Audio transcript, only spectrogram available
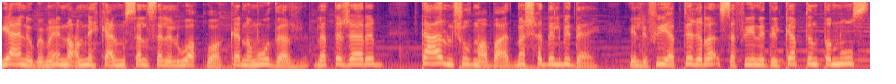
يعني وبما أنه عم نحكي عن المسلسل الواقوى كنموذج للتجارب تعالوا نشوف مع بعض مشهد البداية. اللي فيها بتغرق سفينة الكابتن طنوس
